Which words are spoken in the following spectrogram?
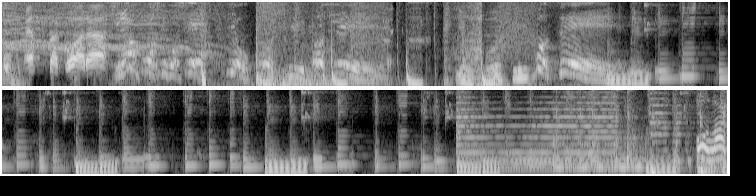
começa agora. Se eu fosse você. Se eu fosse Você. Olá,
